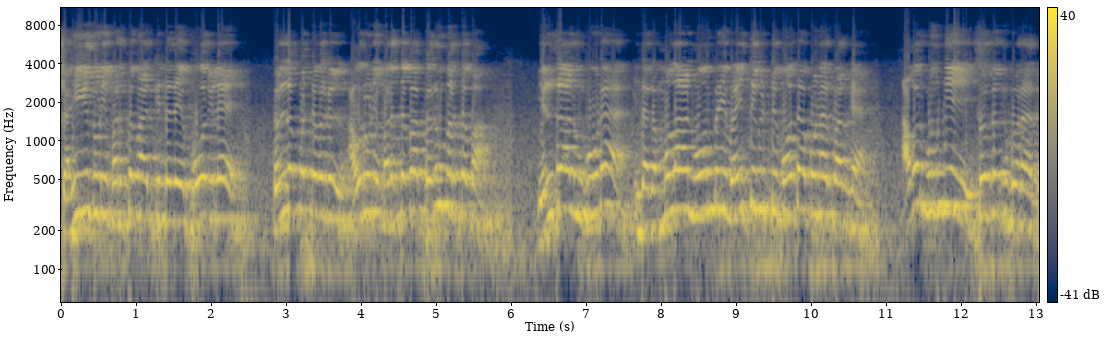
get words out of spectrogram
ஷஹீதுடைய மருத்துவா இருக்கின்றதே போரிலே கொல்லப்பட்டவர்கள் அவருடைய மருத்தபா பெரும் மருத்தபா. என்றாலும் கூட இந்த ரம்மலா நோன்பை வைத்து விட்டு மோதா போனார் பாருங்க. அவர் முந்தி சொர்க்கத்துக்கு போறாரு.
